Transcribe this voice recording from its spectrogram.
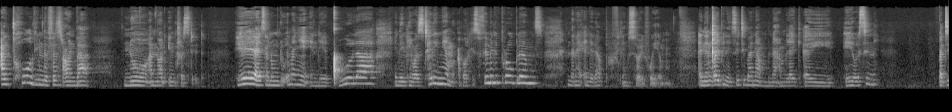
I told him the first round, but no, I'm not interested. Yeah, I said and and then he was telling me about his family problems, and then I ended up feeling sorry for him. And then I in city I'm like, hey, what's in but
